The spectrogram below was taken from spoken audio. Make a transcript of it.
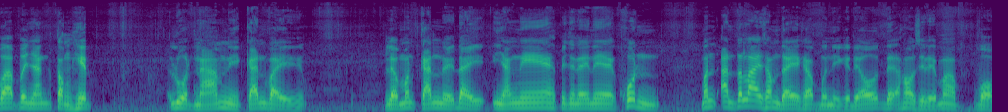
ว่าเป็นยังต้องเฮ็ดลวดน้ำนี่กันไว้แล้วมันกันได้ได้อหยังแน่เป็นยังไงแน่คน มันอันตรายทำใดครับมื้อนี้ก็เดี๋ยวได้เฮาสิได้มาเว้า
